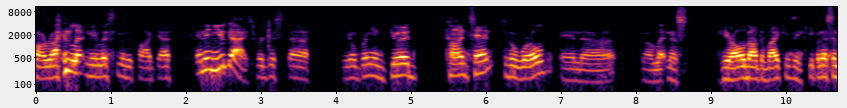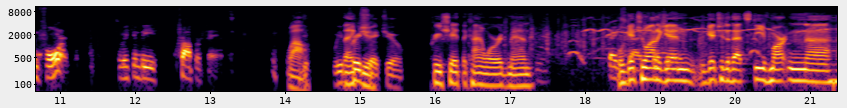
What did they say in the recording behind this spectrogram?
car ride, and letting me listen to this podcast, and then you guys for just uh, you know bringing good content to the world and uh, you know letting us hear all about the Vikings and keeping us informed, so we can be proper fans. Wow. We Thank appreciate you. Appreciate the kind words, man. Thanks, we'll get guys. you on Appreciate again. We'll get you to that Steve Martin uh,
